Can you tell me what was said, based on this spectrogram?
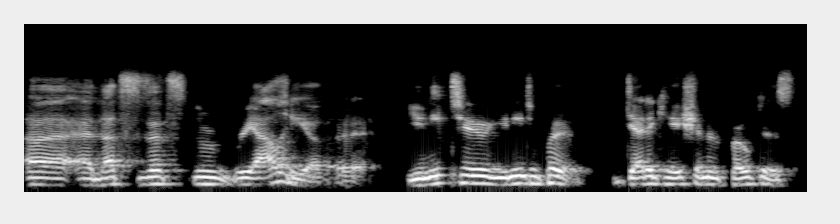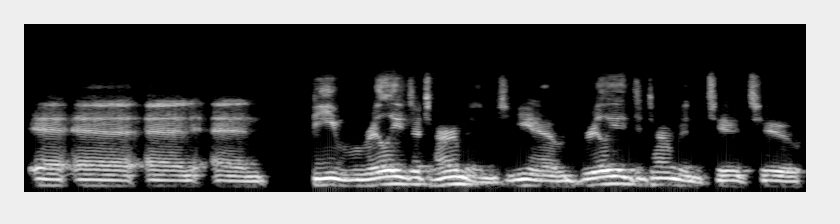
Uh, and that's that's the reality of it. You need to you need to put dedication and focus and and, and be really determined, you know, really determined to to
